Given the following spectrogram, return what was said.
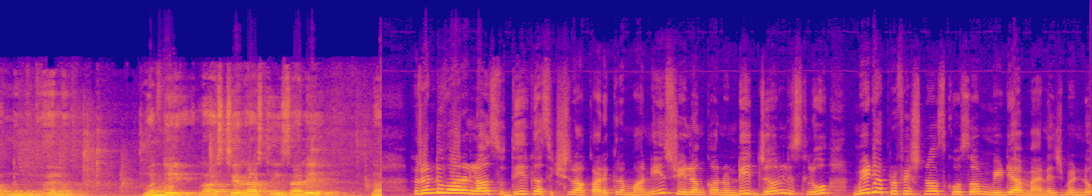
పంతొమ్మిది వేలు మంది లాస్ట్ ఇయర్ రాస్తే ఈసారి రెండు వారాల సుదీర్ఘ శిక్షణ కార్యక్రమాన్ని శ్రీలంక నుండి జర్నలిస్టులు మీడియా ప్రొఫెషనల్స్ కోసం మీడియా మేనేజ్మెంట్ను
